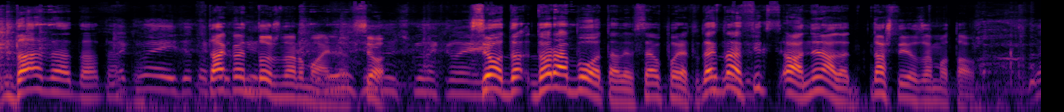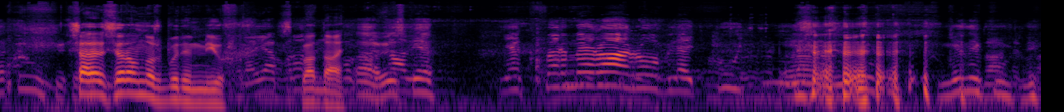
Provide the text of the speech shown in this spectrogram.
це. Да, да, да, да. Наклеїть отак. Так він теж нормально. Все. Резиночку наклеїть. Все, до- доработали, все в порядку. Так, да, фікс... А, не треба, наш ти його замотав. Закручуй. Ще все одно ж будемо їх А я складати. А, показав, склад... як фермера роблять путь. Ми не куплі.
